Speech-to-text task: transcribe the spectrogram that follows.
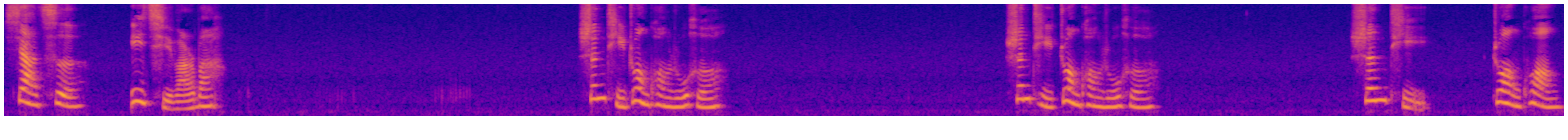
下次一起玩吧。身体状况如何？身体状况如何？身体状况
